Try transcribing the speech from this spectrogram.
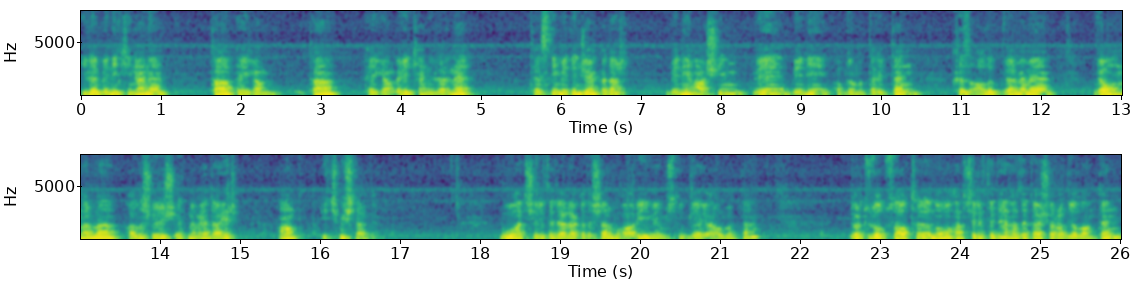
ile Beni Kinane ta, peygam, ta peygamberi kendilerine teslim edinceye kadar Beni Haşim ve Beni Abdülmuttalip'ten kız alıp vermemeye ve onlarla alışveriş etmemeye dair ant içmişlerdi. Bu hadis-i şerif de değerli arkadaşlar Buhari ve Müslim'de yer almakta. 436 Nomu hadis-i şerifte de Hz. Ayşe radıyallahu anh'ten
